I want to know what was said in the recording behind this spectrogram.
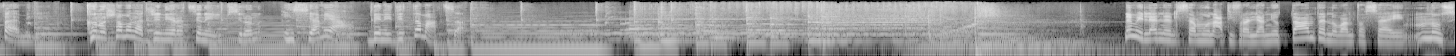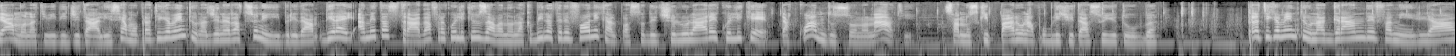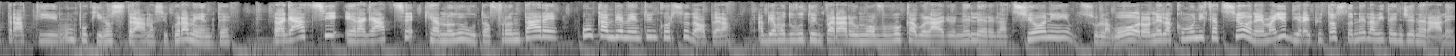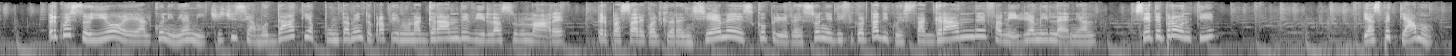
Family. Conosciamo la generazione Y insieme a Benedetta Mazza. Noi millennial siamo nati fra gli anni 80 e il 96, non siamo nativi digitali, siamo praticamente una generazione ibrida, direi a metà strada fra quelli che usavano la cabina telefonica al posto del cellulare e quelli che, da quando sono nati, sanno skippare una pubblicità su YouTube. Praticamente una grande famiglia, tratti un pochino strana sicuramente. Ragazzi e ragazze che hanno dovuto affrontare un cambiamento in corso d'opera. Abbiamo dovuto imparare un nuovo vocabolario nelle relazioni, sul lavoro, nella comunicazione, ma io direi piuttosto nella vita in generale. Per questo io e alcuni miei amici ci siamo dati appuntamento proprio in una grande villa sul mare per passare qualche ora insieme e scoprire sogni e difficoltà di questa grande famiglia millennial. Siete pronti? Vi aspettiamo!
